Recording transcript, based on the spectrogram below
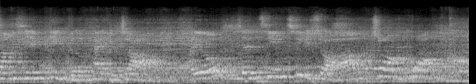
方先定格拍个照，哎呦神清气爽，状况好。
